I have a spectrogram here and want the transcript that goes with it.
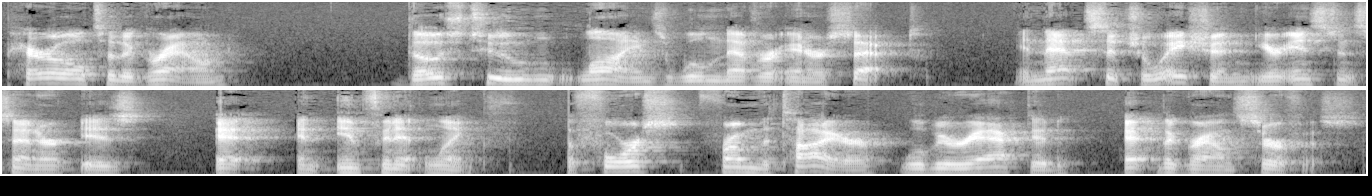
parallel to the ground, those two lines will never intersect. In that situation, your instant center is at an infinite length. The force from the tire will be reacted at the ground surface.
